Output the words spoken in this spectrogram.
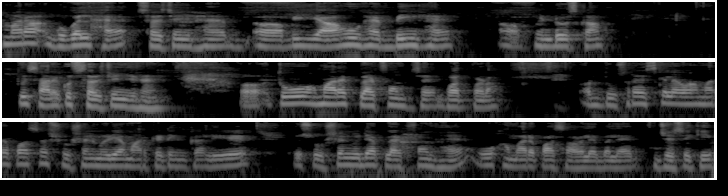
हमारा गूगल है सर्च इंजन है अभी याहू है बिंग है विंडोज़ का। तो ये सारे कुछ सर्च इंजन हैं। तो हमारा एक प्लेटफॉर्म है, बहुत बड़ा। और दूसरा इसके अलावा हमारे पास है सोशल मीडिया मार्केटिंग के लिए जो सोशल मीडिया प्लेटफॉर्म है, वो हमारे पास अवेलेबल है। जैसे कि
